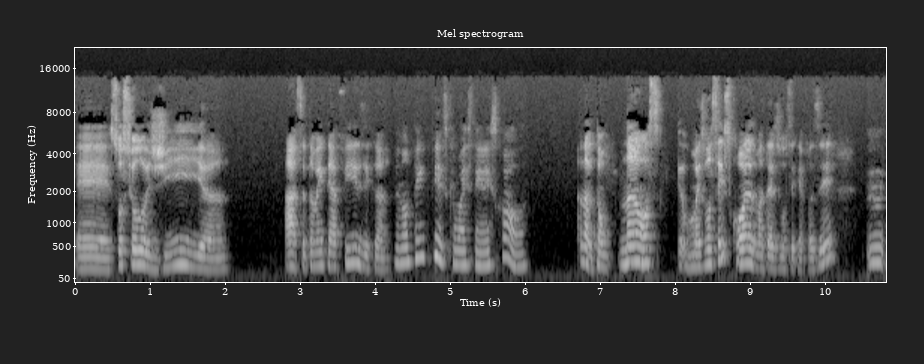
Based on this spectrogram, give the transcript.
é, sociologia. Ah, você também tem a física? Eu não tenho física, mas tenho na escola. Ah, não, então, não, eu- mas você escolhe as matérias que você quer fazer? Hum,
